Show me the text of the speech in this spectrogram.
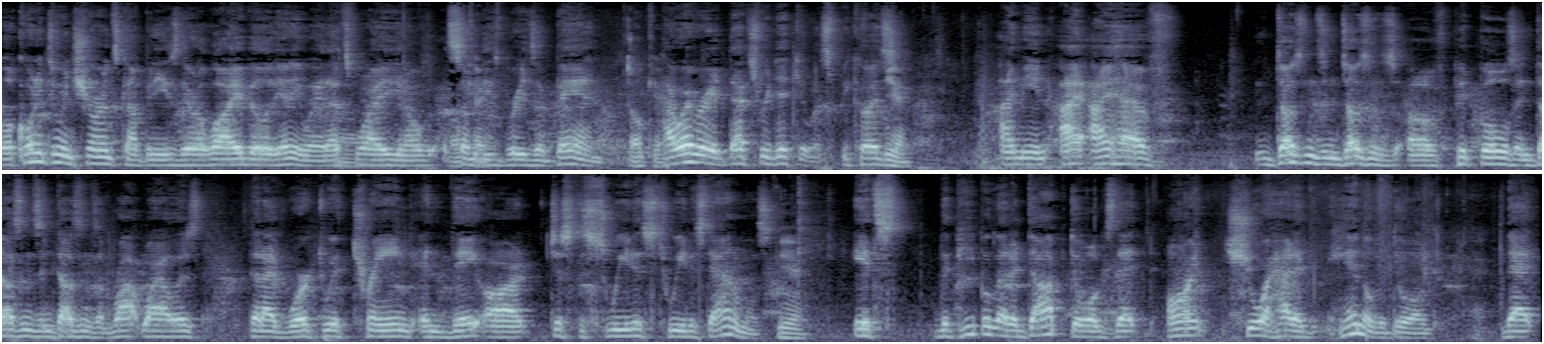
Well, according to insurance companies, they're a liability anyway. That's oh. why you know some of these breeds are banned. Okay. However, that's ridiculous because, Yeah. I mean, I, I have dozens and dozens of pit bulls and dozens and dozens of Rottweilers that I've worked with, trained, and they are just the sweetest, sweetest animals. Yeah. It's the people that adopt dogs that aren't sure how to handle the dog that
